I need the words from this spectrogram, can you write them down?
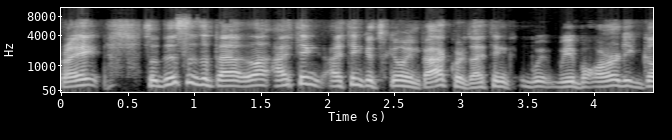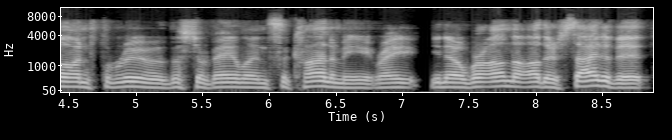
right so this is about i think i think it's going backwards i think we, we've already gone through the surveillance economy right you know we're on the other side of it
